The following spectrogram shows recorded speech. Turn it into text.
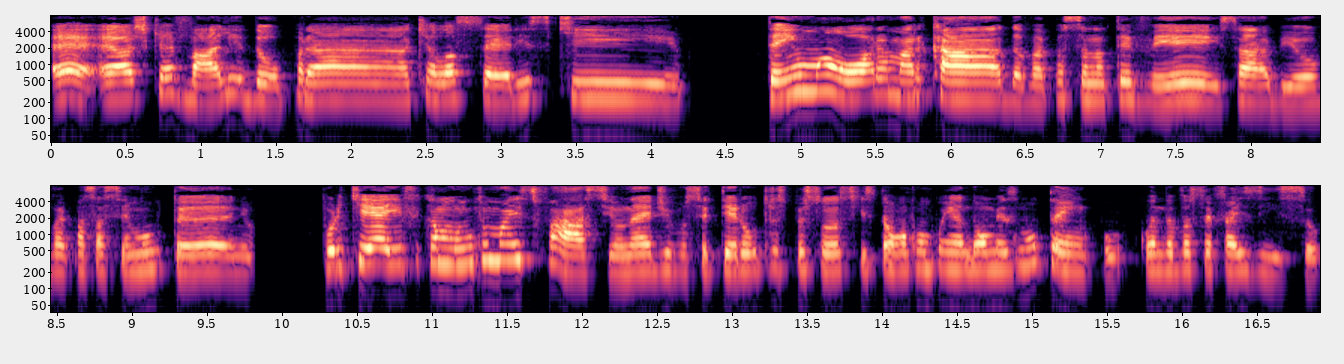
É, eu acho que é válido para aquelas séries que tem uma hora marcada, vai passar na TV, sabe? Ou vai passar simultâneo. Porque aí fica muito mais fácil, né, de você ter outras pessoas que estão acompanhando ao mesmo tempo quando você faz isso.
